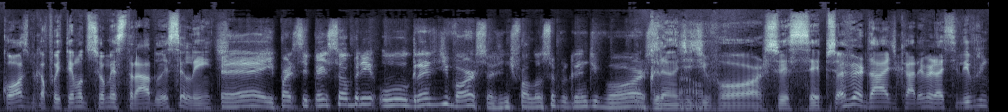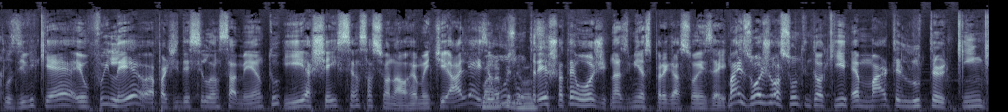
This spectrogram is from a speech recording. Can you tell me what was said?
Cósmica foi tema do seu mestrado, excelente. É, e participei sobre o Grande Divórcio. A gente falou sobre o Grande Divórcio. O Grande Divórcio, excepção. É verdade, cara, é verdade. Esse livro, inclusive, que é. Eu fui ler a partir desse lançamento e achei sensacional. Realmente. Aliás, eu uso um trecho até hoje nas minhas pregações aí. Mas hoje o assunto, então, aqui é Martin Luther King.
